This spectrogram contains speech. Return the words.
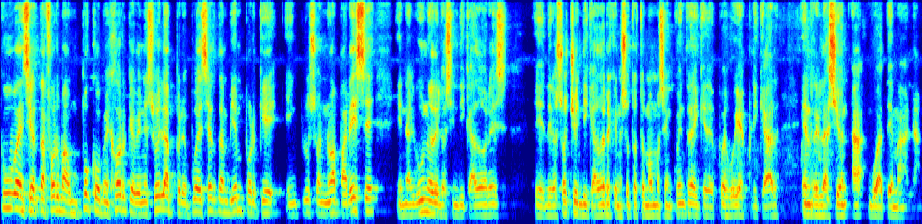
Cuba en cierta forma un poco mejor que Venezuela, pero puede ser también porque incluso no aparece en alguno de los indicadores, eh, de los ocho indicadores que nosotros tomamos en cuenta y que después voy a explicar en relación a Guatemala.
